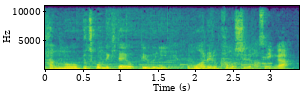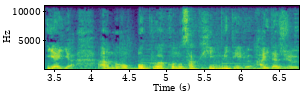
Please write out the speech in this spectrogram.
反応をぶち込んできたよっていうふうに思われるかもしれませんがいやいやあの僕はこの作品見ている間中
